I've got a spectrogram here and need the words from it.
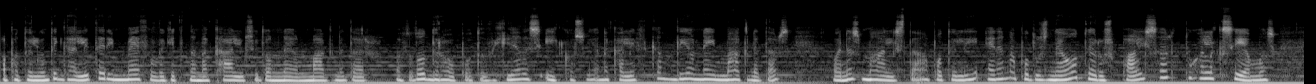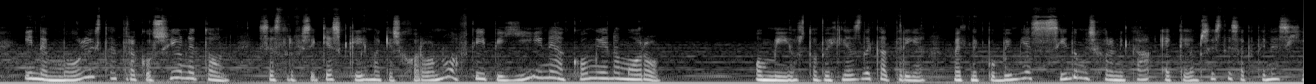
αποτελούν την καλύτερη μέθοδο για την ανακάλυψη των νέων Magnetar. Με αυτόν τον τρόπο, το 2020 ανακαλύφθηκαν δύο νέοι Magnetars, ο ένας μάλιστα αποτελεί έναν από τους νεότερους Pulsar του γαλαξία μας. Είναι μόλις 400 ετών. Σε αστροφυσικές κλίμακες χρόνου αυτή η πηγή είναι ακόμη ένα μωρό. Ομοίως το 2013, με την εκπομπή μιας σύντομης χρονικά έκλαμψης στις ακτίνες Χ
